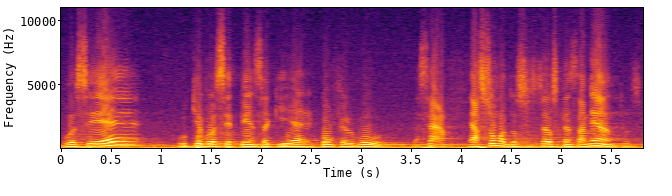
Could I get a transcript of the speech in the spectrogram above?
Você é o que você pensa que é com fervor. Tá? É a soma dos seus pensamentos.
